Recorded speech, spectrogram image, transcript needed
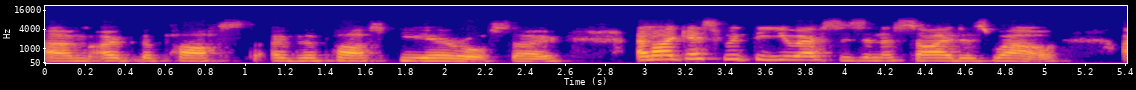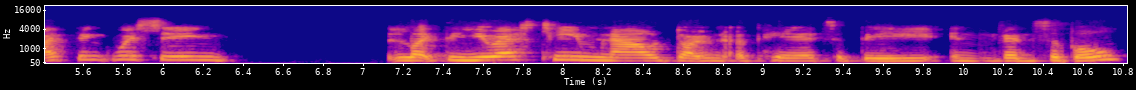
um, over the past over the past year or so, and I guess with the US as an aside as well, I think we're seeing like the US team now don't appear to be invincible.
